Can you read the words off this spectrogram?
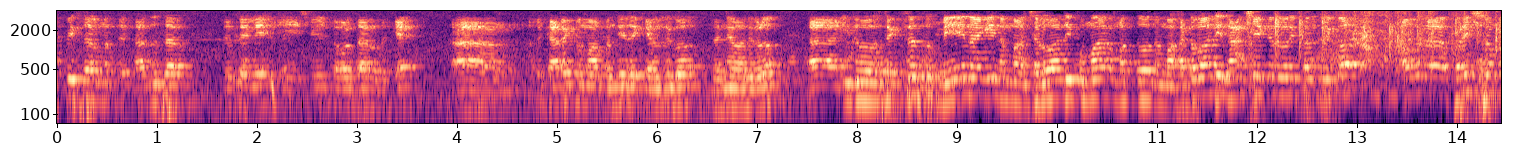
ಉಪ್ಪಿ ಸರ್ ಮತ್ತೆ ಸಾಧು ಸರ್. ಜೊತೆಲಿ ಈ ಶೀಲ್ಡ್ ತಗೊಳ್ತಾ ಇರೋದಕ್ಕೆ ಕಾರ್ಯಕ್ರಮ ಬಂದಿದ್ದಕ್ಕೆ ಎಲ್ರಿಗೂ ಧನ್ಯವಾದಗಳು. ಇದು ಸಕ್ಸಸ್ ಮೇನ್ ಆಗಿ ನಮ್ಮ ಚಲವಾದಿ ಕುಮಾರ್ ಮತ್ತು ನಮ್ಮ ಹಠವಾದಿ ನಾಗಶೇಖರ್ ಅವರಿಗೆ ಸಲ್ಲಬೇಕು ಅವರ ಪರಿಶ್ರಮ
